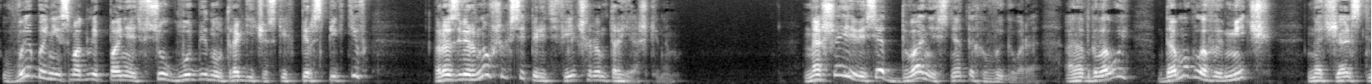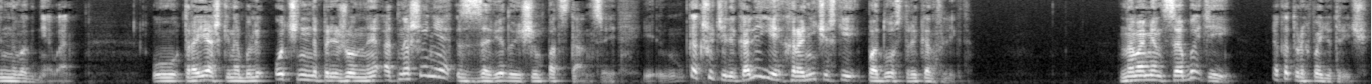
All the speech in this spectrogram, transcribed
вы бы не смогли понять всю глубину трагических перспектив, развернувшихся перед фельдшером Трояшкиным. На шее висят два неснятых выговора, а над головой домоклов меч начальственного гнева. У Трояшкина были очень напряженные отношения с заведующим подстанцией. Как шутили коллеги, хронический подострый конфликт. На момент событий о которых пойдет речь,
